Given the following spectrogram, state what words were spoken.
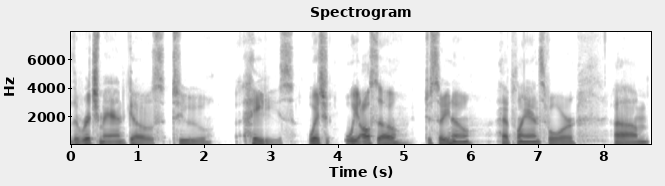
the rich man goes to Hades, which we also, just so you know, have plans for um,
